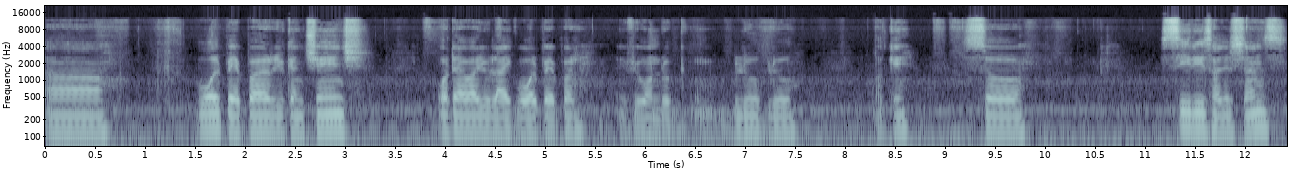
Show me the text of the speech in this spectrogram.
Uh, wallpaper you can change whatever you like wallpaper if you want to blue blue. Okay. So Siri's suggestions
